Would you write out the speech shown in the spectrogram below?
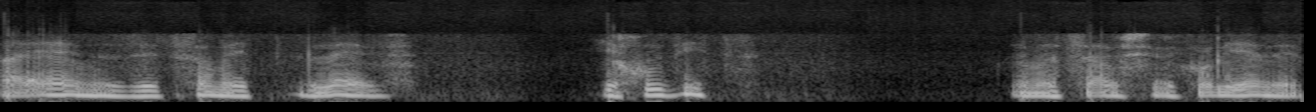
האם זה תשומת לב ייחודית במצב של כל ילד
